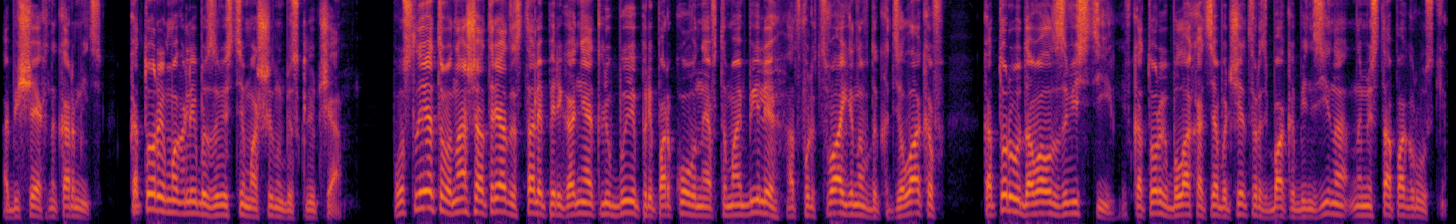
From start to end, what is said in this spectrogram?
обещая их накормить, которые могли бы завести машину без ключа. После этого наши отряды стали перегонять любые припаркованные автомобили от «Фольксвагенов» до «Кадиллаков», которые удавалось завести, и в которых была хотя бы четверть бака бензина на места погрузки.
